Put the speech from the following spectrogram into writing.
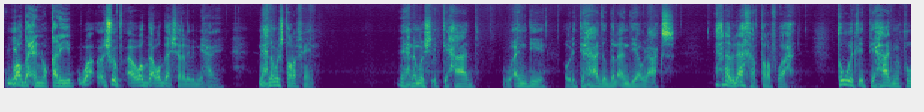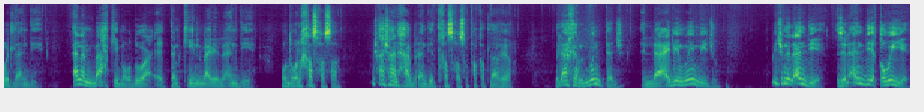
واضح إنه قريب. وشوف أوضح أوضح شغله بالنهاية. نحن مش طرفين. نحن مش اتحاد وأندية أو الاتحاد ضد الأندية أو العكس. نحن بالآخر طرف واحد. قوة الاتحاد من قوة الأندية. أنا لما بحكي موضوع التمكين المالي للأندية موضوع الخصخصة مش عشان حابب الأندية تخصخصوا فقط لا غير. بالآخر المنتج اللاعبين وين بيجوا؟ بيجوا من الأندية. إذا الأندية قوية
